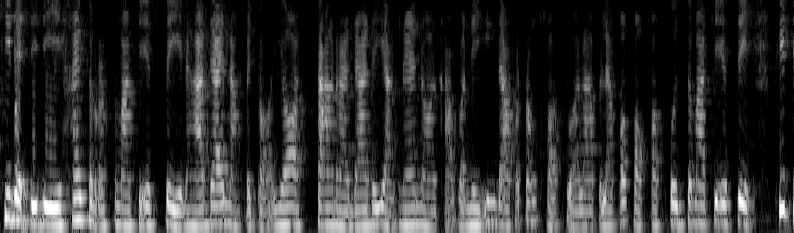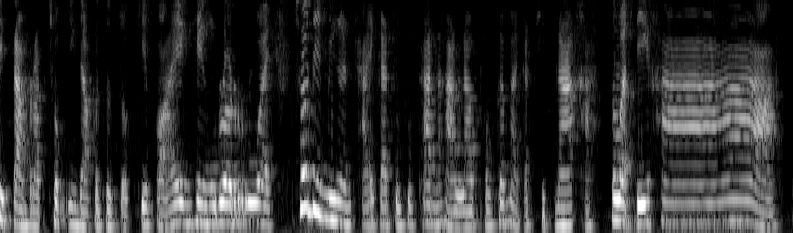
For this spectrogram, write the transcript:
ที่เด็ดดีๆ ให้สำหรับสมาชิก FC นะคะ ได้นำไปต่อยอดสร้างรายได้ได้อย่างแน่นอนค่ะ วันนี้อิงดาวก็ต้องขอตัวลาไปแล้วก็ขอขอบคุณสมาชิก FC ที่ติดตามรับชมอิงดาวกันจนจบคลิปขอให้เฮงๆรวยๆโชคดีมีเงินใช้กันทุกๆท่านนะคะแล้วพบกันใหม่กับคลิปหน้าค่ะ สวัสดีค่ะ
